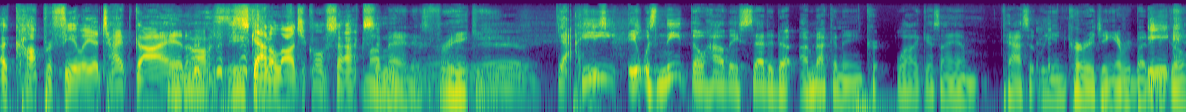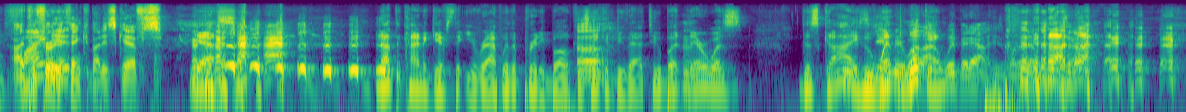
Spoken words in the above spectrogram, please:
a coprophilia type guy and uh, all scatological sex. My and, man is freaky. Oh, yeah, he's He, it was neat though how they set it up. I'm not going to encourage. Well, I guess I am tacitly encouraging everybody eek. to go. I find prefer it. to think about his gifts. Yes. Not the kind of gifts that you wrap with a pretty bow, because he could do that too. But there was this guy who went me while I looking. whip it out. He's one of them.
